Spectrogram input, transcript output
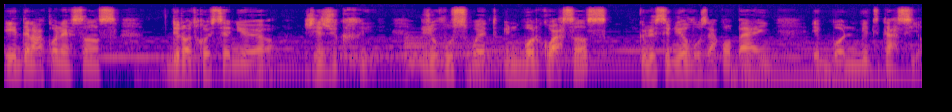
et dans la connaissance de notre Seigneur Jésus-Christ. Je vous souhaite une bonne croissance que le Seigneur vous accompagne et bonne méditation.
